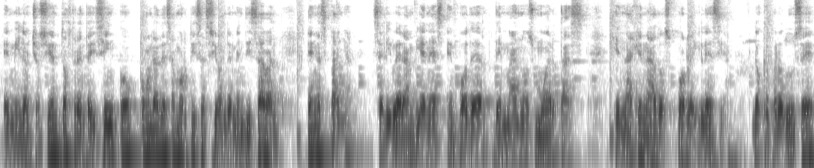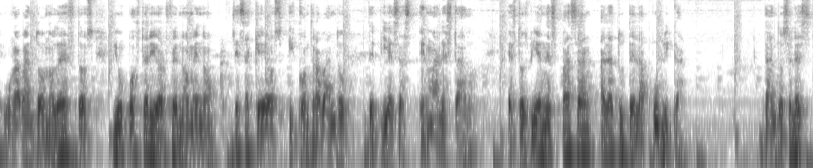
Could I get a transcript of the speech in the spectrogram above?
en 1835, con la desamortización de Mendizábal en España, se liberan bienes en poder de manos muertas, enajenados por la Iglesia, lo que produce un abandono de estos y un posterior fenómeno de saqueos y contrabando de piezas en mal estado. Estos bienes pasan a la tutela pública, dándoseles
